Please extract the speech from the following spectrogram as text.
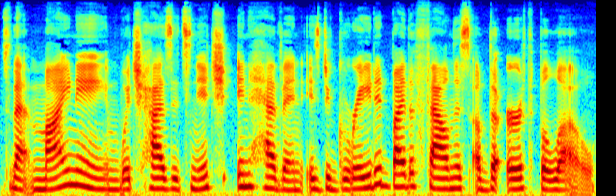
so that my name, which has its niche in heaven, is degraded by the foulness of the earth below.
